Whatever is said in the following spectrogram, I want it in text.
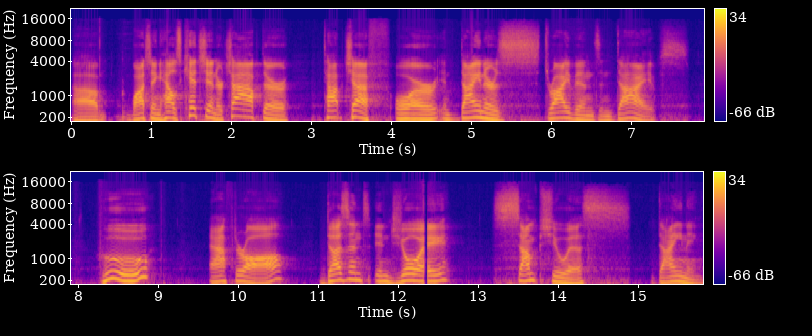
Uh, watching Hell's Kitchen or Chopped or Top Chef or in diners, drive ins, and dives. Who, after all, doesn't enjoy sumptuous dining?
